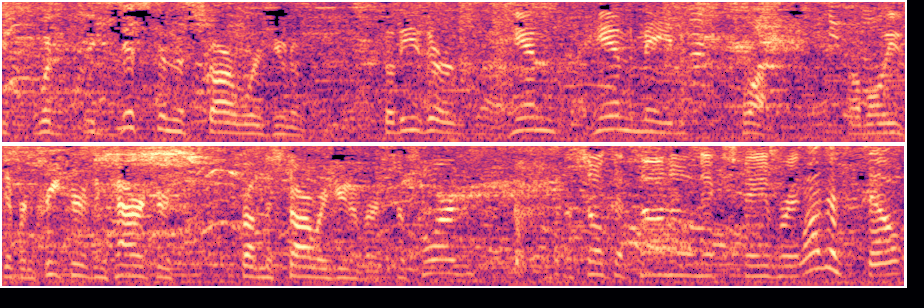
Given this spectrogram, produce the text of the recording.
it would exist in the Star Wars universe. So these are uh, hand handmade plush of all these different creatures and characters from the Star Wars universe. So Porg, Ahsoka Tano, Nick's favorite. A lot of the felt,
